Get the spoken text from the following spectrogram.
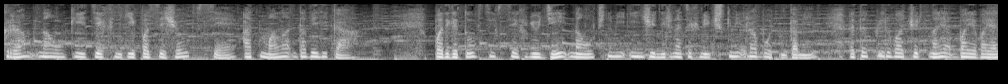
Храм науки и техники посещают все, от мала до велика. Подготовьте всех людей научными инженерно-техническими работниками. Это первоочередная боевая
